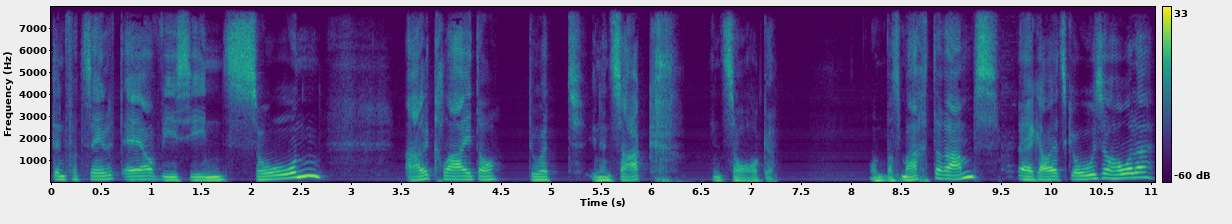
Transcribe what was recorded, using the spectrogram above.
Dann erzählt er, wie sein Sohn Altkleider tut in einen Sack entsorgen. Und was macht der Rams? Er geht jetzt rausholen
